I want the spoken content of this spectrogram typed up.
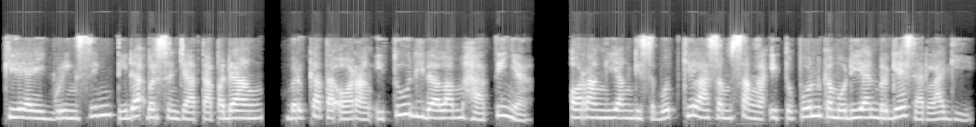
Kiai Gringsing tidak bersenjata pedang, berkata orang itu di dalam hatinya. Orang yang disebut Kilasem Sanga itu pun kemudian bergeser lagi.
